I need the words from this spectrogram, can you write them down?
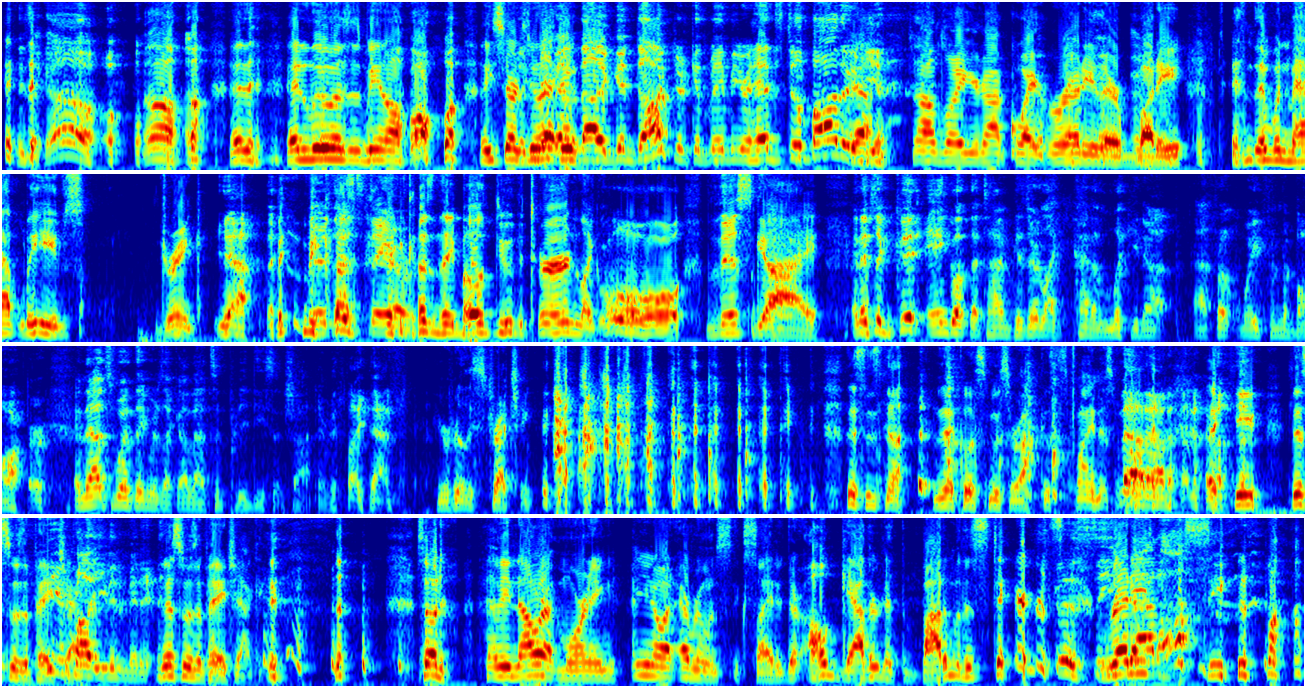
He's like, Oh, oh, and, and Loomis is being all. Oh, he starts like, doing maybe that. I'm not a good doctor because maybe your head's still bothering you. Sounds like you're not quite ready there, buddy. and then when Matt leaves, drink. Yeah, Because, because they both do the turn, like, oh, this guy. And it's a good angle at that time because they're like kind of looking up at front, away from the bar, and that's one thing where it's like, oh, that's a pretty decent shot, and everything like that. You're really stretching. this is not Nicholas Musuraca's finest. No, no, moment. no, no. He, this was a You paycheck. probably even admit it. This was a paycheck. so, I mean, now we're at morning, and you know what? Everyone's excited. They're all gathered at the bottom of the stairs, ready to see him.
